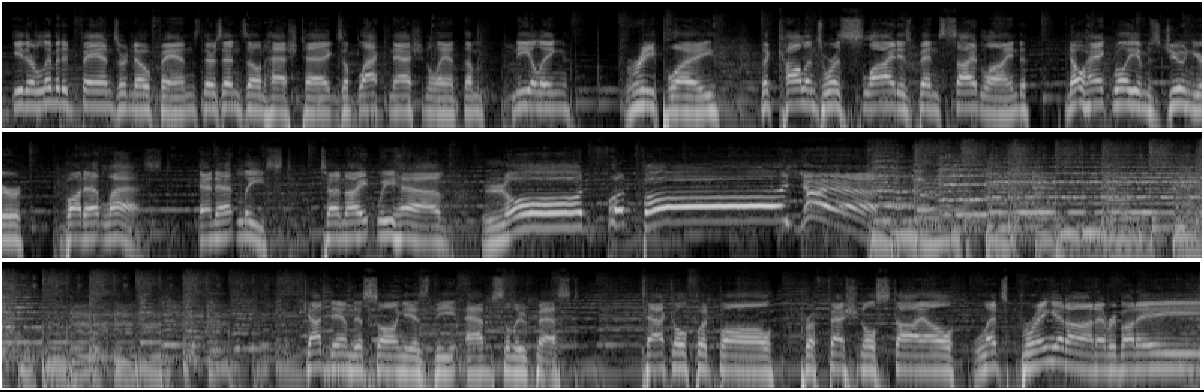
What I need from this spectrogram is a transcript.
either limited fans or no fans. There's end zone hashtags, a black national anthem, kneeling, replay. The Collinsworth slide has been sidelined. No Hank Williams Jr., but at last, and at least, tonight we have Lord Football! Yeah! Goddamn, this song is the absolute best tackle football, professional style. Let's bring it on, everybody.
